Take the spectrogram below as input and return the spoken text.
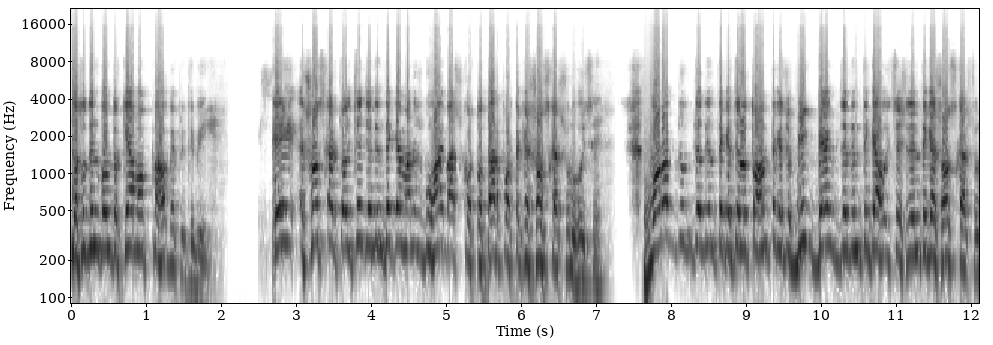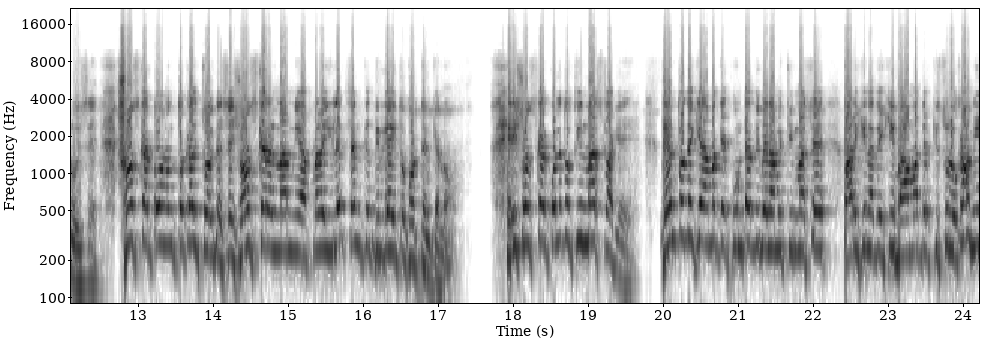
যতদিন পর্যন্ত কেমত না হবে পৃথিবী। এই সংস্কার চলছে যেদিন থেকে মানুষ গুহায় বাস করতো তারপর থেকে সংস্কার শুরু হয়েছে। বরফ যুগ যেদিন থেকে ছিল, তখন থেকে বিগ ব্যাং যেদিন থেকে হয়েছে সেদিন থেকে সংস্কার শুরু হয়েছে সংস্কার তো অনন্তকাল চলবে। সেই সংস্কারের নাম নিয়ে আপনারা ইলেকশনকে দীর্ঘায়িত করতেন কেন? এই সংস্কার করলে তো তিন মাস লাগে। দেন তো দেখি আমাকে কোনটা দিবেন, আমি তিন মাসে পারি কিনা দেখি, বা আমাদের কিছু লোক আমি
